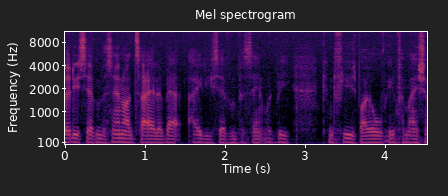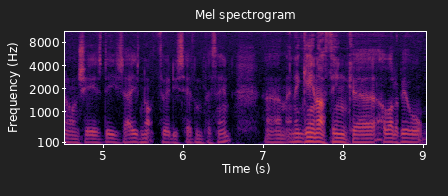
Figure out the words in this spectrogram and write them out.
37%. I'd say at about 87% would be confused by all the information on shares these days, not 37%. Um, and again, I think uh, a lot of people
